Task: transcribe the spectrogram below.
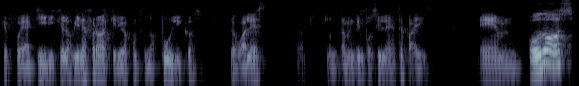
que fue adquirido, que los bienes fueron adquiridos con fondos públicos lo cual es absolutamente imposible en este país. Em, o dos,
